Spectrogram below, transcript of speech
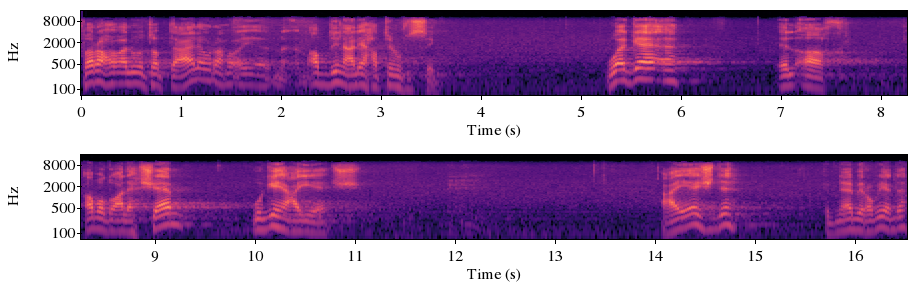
فراحوا قالوا له طب تعالى وراحوا مقبضين عليه حاطينه في السجن. وجاء الآخر. قبضوا على هشام. وجه عياش. عياش ده ابن أبي ربيع ده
